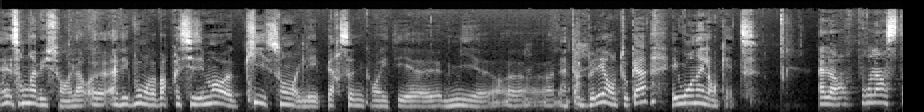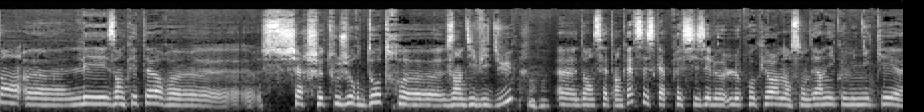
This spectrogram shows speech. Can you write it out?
Eh, Sandra Busson, alors euh, avec vous, on va voir précisément euh, qui sont les personnes qui ont été euh, mis, interpellées en tout cas, et où en est l'enquête? Alors, pour l'instant, euh, les enquêteurs euh, cherchent toujours d'autres euh, individus mhm. dans cette enquête. C'est ce qu'a précisé le, procureur dans son dernier communiqué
